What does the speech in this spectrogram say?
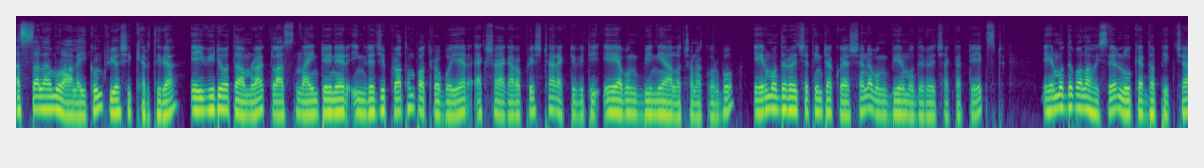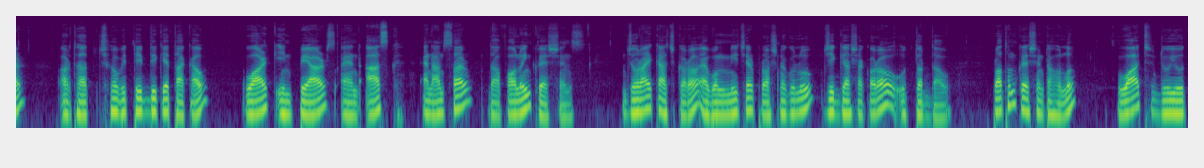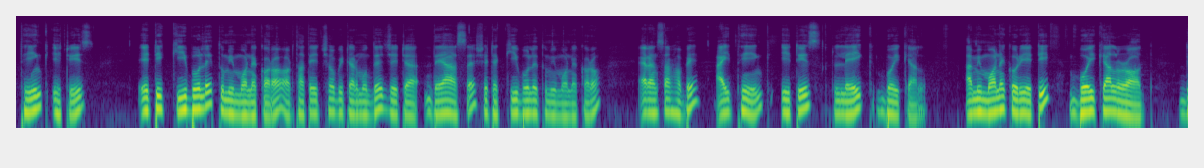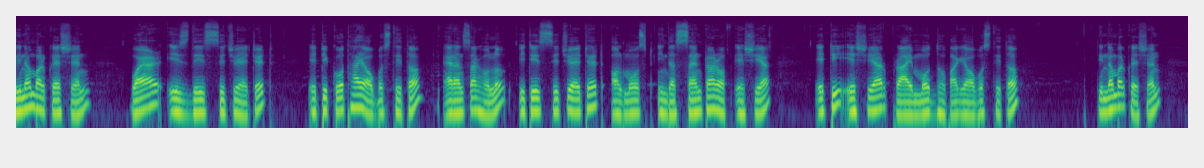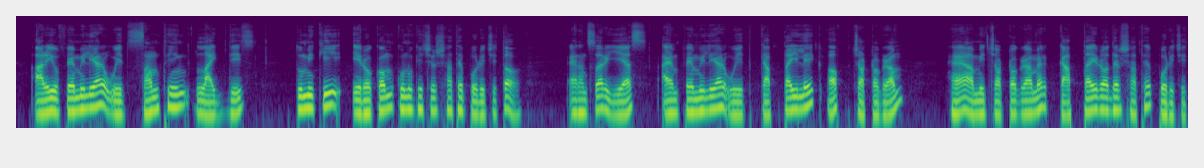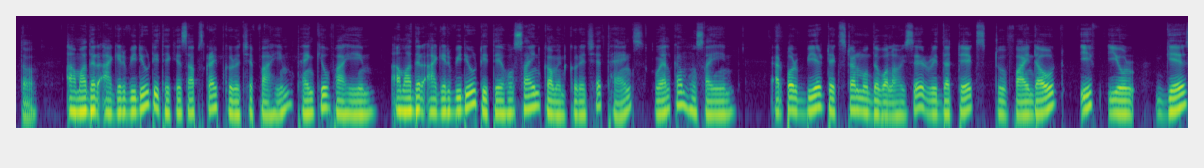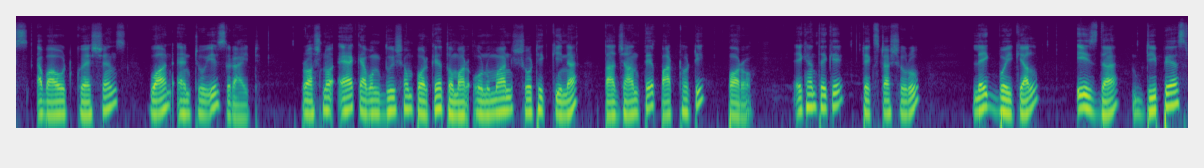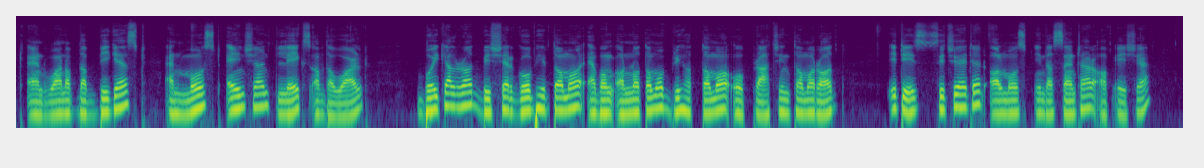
আসসালামু আলাইকুম, প্রিয় শিক্ষার্থীরা। এই ভিডিওতে আমরা ক্লাস নাইন টেনের ইংরেজি প্রথম পত্র বইয়ের একশো এগারো পৃষ্ঠার অ্যাক্টিভিটি এ এবং বি নিয়ে আলোচনা করব। এর মধ্যে রয়েছে তিনটা কোয়েশ্চেন এবং বি এর মধ্যে রয়েছে একটা টেক্সট এর মধ্যে বলা হয়েছে লুক এট দ্য পিকচার অর্থাৎ ছবিটির দিকে তাকাও। Work in pairs and ask and answer the following questions জোড়ায় কাজ করো এবং নিচের প্রশ্নগুলো জিজ্ঞাসা করো, উত্তর দাও। প্রথম কোয়েশ্চেনটা হলো what do you think it is এটি কি বলে তুমি মনে করো? অর্থাৎ এই ছবিটার মধ্যে যেটা দেয়া আছে, সেটা কি বলে তুমি মনে করো? এর অ্যান্সার হবে I think it is lake Baikal আমি মনে করি এটি বৈকাল হ্রদ দুই নম্বর question where is this situated এটি কোথায় অবস্থিত? এর অ্যান্সার হলো it is situated almost in the centre of Asia এটি এশিয়ার প্রায় মধ্যভাগে অবস্থিত। তিন নম্বর question are you familiar with something like this তুমি কি এরকম কোনো কিছুর সাথে পরিচিত? এর answer yes I am familiar with Kaptai lake of Chittagong হ্যাঁ আমি চট্টগ্রামের কাপ্তাই হ্রদের সাথে পরিচিত। আমাদের আগের ভিডিওটি থেকে সাবস্ক্রাইব করেছে ফাহিম। Thank you Fahim. আমাদের আগের ভিডিওটিতে হোসাইন কমেন্ট করেছে থ্যাঙ্কস ওয়েলকাম হোসাইন। এরপর বিয়ের টেক্সটার মধ্যে বলা হয়েছে read the text to find out if your guess about questions one and two is right প্রশ্ন এক এবং দুই সম্পর্কে তোমার অনুমান সঠিক কিনা তা জানতে পাঠ্যটি পড়ো। এখান থেকে টেক্সটটা শুরু। Lake Baikal is the deepest and one of the biggest and most ancient lakes of the world Baikal হ্রদ বিশ্বের গভীরতম এবং অন্যতম বৃহত্তম ও প্রাচীনতম হ্রদ। It is situated almost in the centre of Asia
